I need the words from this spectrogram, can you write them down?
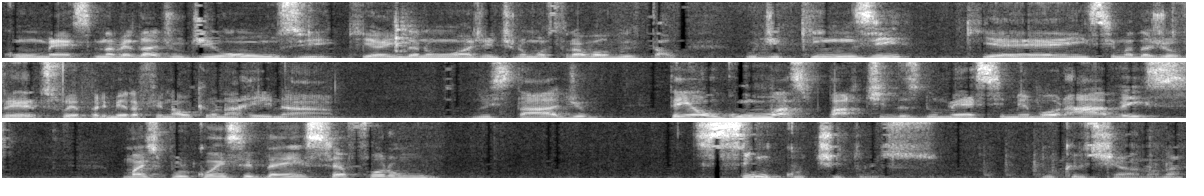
com o Messi. Na verdade, o de 11, que ainda não, a gente não mostrava ao vivo e tal. O de 15, que é em cima da Juventus, foi a primeira final que eu narrei na, no estádio. Tem algumas partidas do Messi memoráveis, mas por coincidência foram cinco títulos do Cristiano, né?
